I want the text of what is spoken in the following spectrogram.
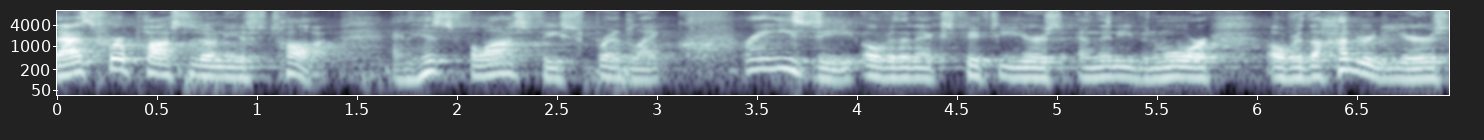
That's where Posidonius taught. And his philosophy spread like crazy over the next 50 years, and then even more over the 100 years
